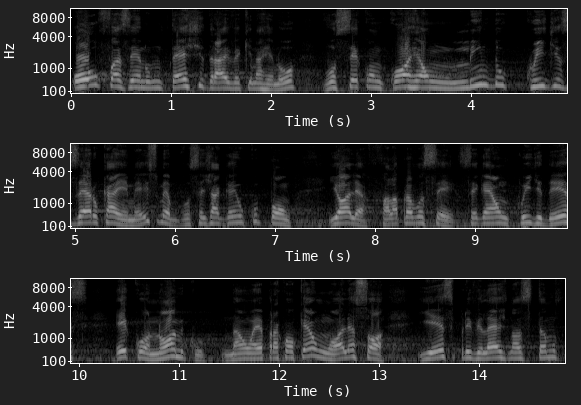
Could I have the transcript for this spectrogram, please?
ou fazendo um test drive aqui na Renault, você concorre a um lindo Quid 0 km. É isso mesmo, você já ganha o cupom. E olha, falar para você, você ganhar um quid desse econômico não é para qualquer um, olha só. E esse privilégio nós estamos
